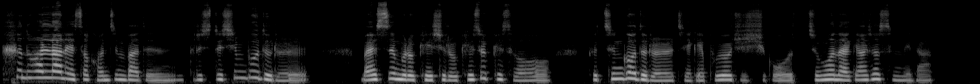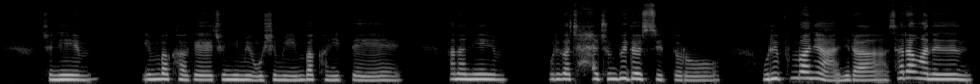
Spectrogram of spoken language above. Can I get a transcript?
큰 환란에서 건진받은 그리스도 신부들을 말씀으로 계시로 계속해서 그 증거들을 제게 보여주시고 증언하게 하셨습니다. 주님 임박하게 주님이 오심이 임박한 이때에 하나님, 우리가 잘 준비될 수 있도록 우리뿐만이 아니라 사랑하는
